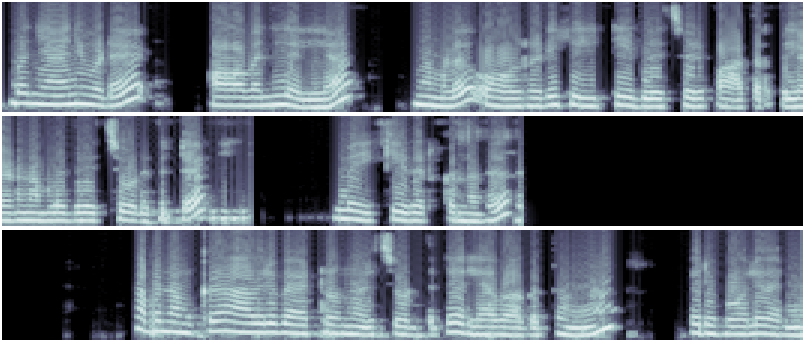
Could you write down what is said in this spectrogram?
അപ്പൊ ഞാനിവിടെ ഓവനിലല്ല നമ്മൾ ഓൾറെഡി ഹീറ്റ് ചെയ്ത് വെച്ച ഒരു പാത്രത്തിലാണ് നമ്മൾ ഇത് വെച്ച് കൊടുത്തിട്ട് ബേക്ക് ചെയ്തെടുക്കുന്നത്. അപ്പൊ നമുക്ക് ആ ഒരു ബാറ്റർ ഒന്ന് ഒഴിച്ചു കൊടുത്തിട്ട് എല്ലാ ഭാഗത്തും ഒന്ന് ഒരുപോലെ വരുന്ന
